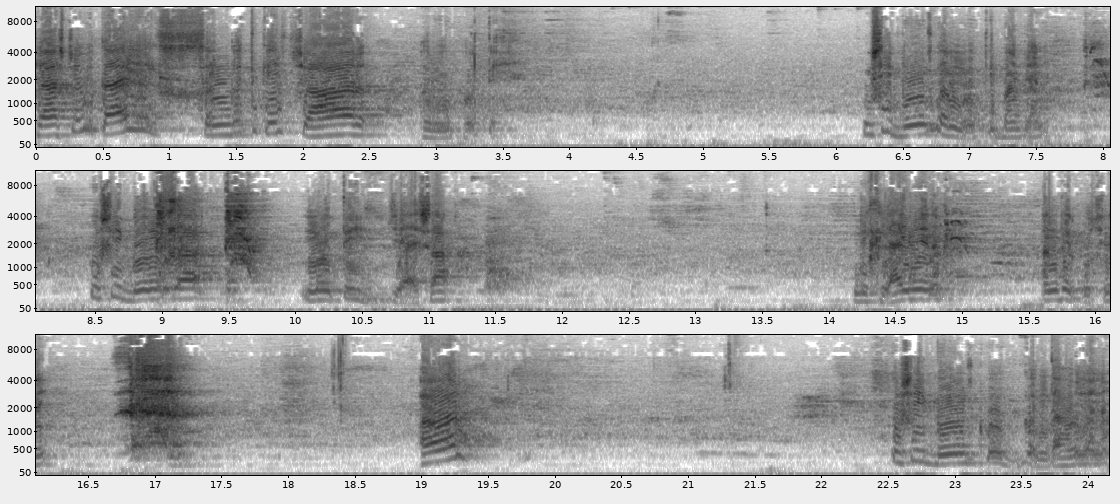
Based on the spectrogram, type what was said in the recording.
शास्त्र में कहा है संगत के चार रूप होते हैं। उसी बूंद का मोती बन जाना। उसी बूंद का मोती जैसा दिखलाई देना। अंदर कुछ नहीं। और उसी बूंद को गंदा हो जाना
